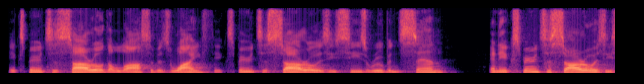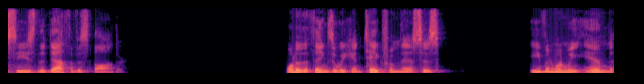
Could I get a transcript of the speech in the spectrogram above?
He experiences sorrow, the loss of his wife. He experiences sorrow as he sees Reuben's sin. And he experiences sorrow as he sees the death of his father. One of the things that we can take from this is even when we end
